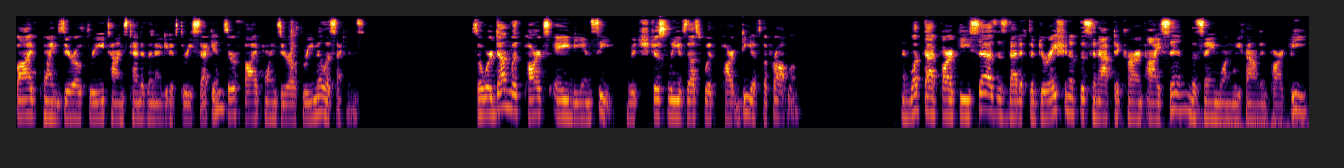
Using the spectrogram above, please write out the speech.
5.03 times 10 to the negative 3 seconds, or 5.03 milliseconds. So we're done with parts A, B, and C, which just leaves us with part D of the problem. And what that part D says is that if the duration of the synaptic current I syn, the same one we found in part B,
